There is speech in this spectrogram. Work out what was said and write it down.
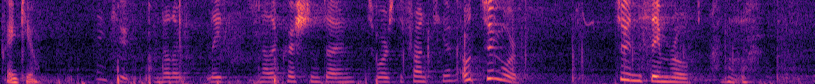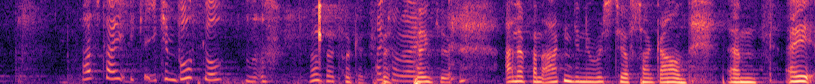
Thank you. Thank you. Another, lady, another question down towards the front here. Oh, two more. Two in the same row. That's quite, you can both go. Oh, that's okay. Right. Thank you. Anna van Aaken, University of St. Gallen. Um, I,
